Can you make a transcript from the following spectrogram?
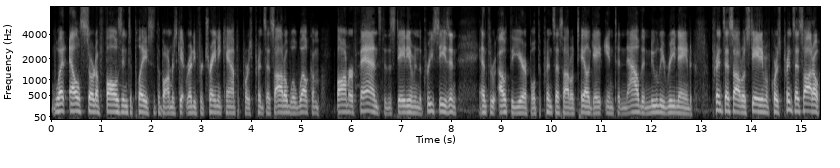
what else sort of falls into place as the Bombers get ready for training camp. Of course, Princess Auto will welcome Bomber fans to the stadium in the preseason and throughout the year both the Princess Auto tailgate into now the newly renamed Princess Auto Stadium. Of course, Princess Auto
